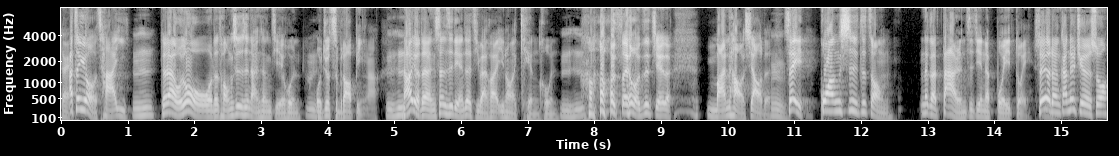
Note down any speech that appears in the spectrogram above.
对。啊，这又有差异，嗯。对不对？我说我我的同事是男生结婚，我就吃不到饼啊，嗯然后有的人甚至连这几百块一弄来填婚，嗯哼，所以我是觉得蛮好笑的。嗯。所以光是这种那个大人之间的不对，所以有的人干脆觉得说，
